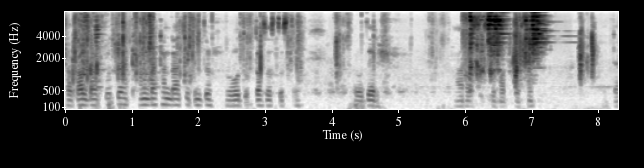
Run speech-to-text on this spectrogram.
সকালটা প্রচুর ঠান্ডা ঠান্ডা আছে কিন্তু রোদ উঠতেছে আস্তে আস্তে রোদের আর আস্তে আস্তে বাড়তেছে এটা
